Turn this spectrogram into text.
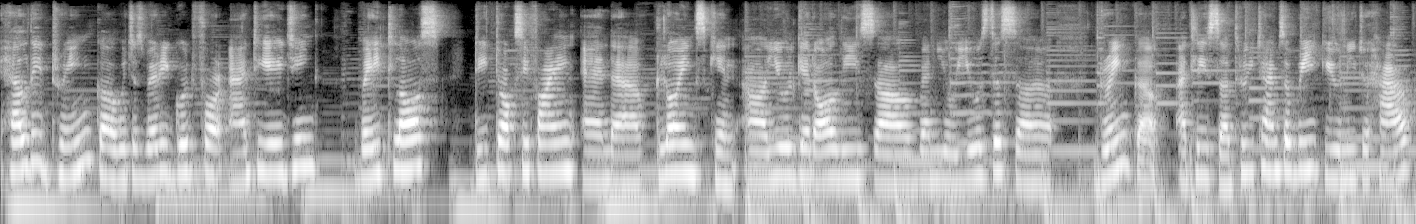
healthy drink uh, which is very good for anti-aging, weight loss, detoxifying and uh, glowing skin. Uh, you will get all these uh, when you use this uh, drink uh, at least uh, three times a week you need to have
